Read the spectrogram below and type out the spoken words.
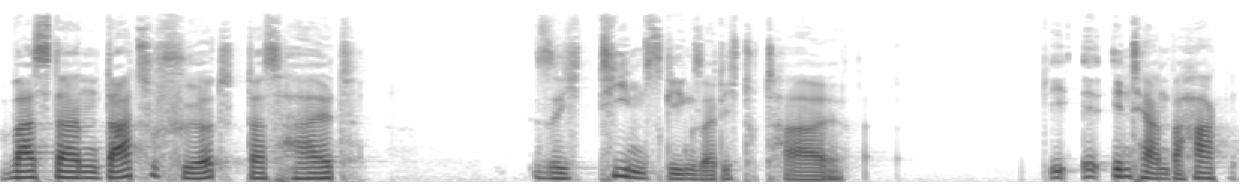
was dann dazu führt, dass halt sich Teams gegenseitig total intern behaken.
